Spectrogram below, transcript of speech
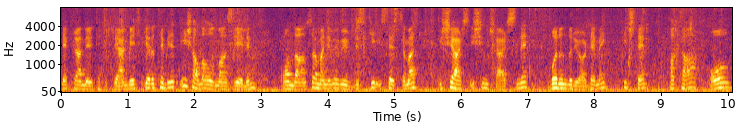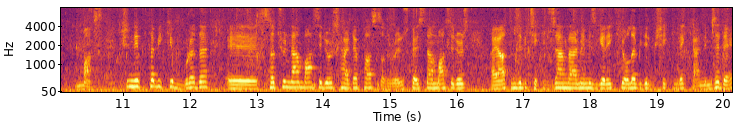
depremleri tetikleyen bir etki yaratabilir. İnşallah olmaz diyelim. Ondan sonra hani bir riski ister istemez işin içerisinde barındırıyor demek hiç de hata olmaz. Şimdi tabii ki burada e, Satürn'den bahsediyoruz her defasında. Satürn Uranüs karesinden bahsediyoruz. Hayatımıza bir çeki düzen vermemiz gerekiyor olabilir bir şekilde. Kendimize de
